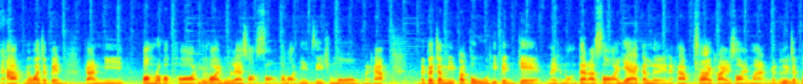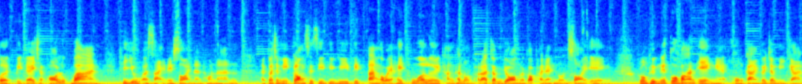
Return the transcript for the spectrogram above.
นะครับค่ะไม่ว่าจะเป็นการมีป้อมรปภที่อืมคอยดูแลสอดส่องตลอด 24 4 ชั่วโมงนะครับแล้วก็จะมีประตูที่เป็นเกตในถนนแต่ละซอยแยกกันเลยนะครับ ซอยใครซอยมันก็คือจะเปิดปิดได้เฉพาะลูกบ้าน ที่อยู่อาศัยในซอยนั้นเท่านั้น แล้วก็จะมีกล้อง CCTV ติดตั้งเอาไว้ให้ทั่วเลยทั้งถนนพระราชจำยอมแล้วก็ภายในถนนซอยเอง รวมถึงในตัวบ้านเองเนี่ยโครงการก็จะมีการ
